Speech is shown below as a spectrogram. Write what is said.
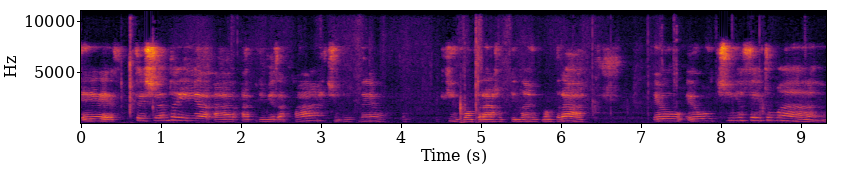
É, fechando aí a, a, a, primeira parte, né, o que encontrar, o que não encontrar, eu, eu tinha feito uma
